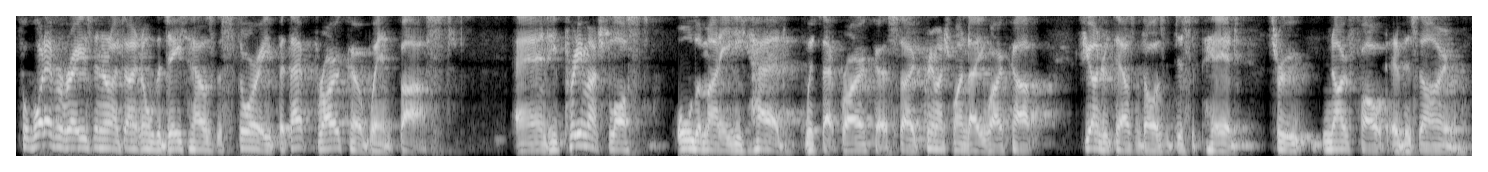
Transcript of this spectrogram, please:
For whatever reason, and I don't know all the details of the story, but that broker went bust. And he pretty much lost all the money he had with that broker. So pretty much one day he woke up, a few hundred thousand dollars had disappeared through no fault of his own.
